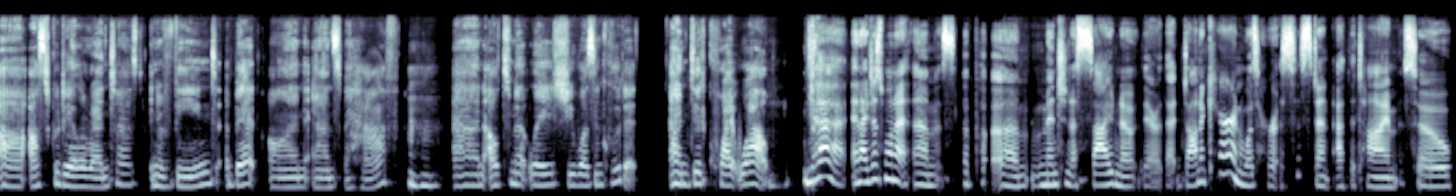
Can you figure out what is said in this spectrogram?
Uh, Oscar de la Renta intervened a bit on Anne's behalf, Mm-hmm. and ultimately she was included and did quite well. Yeah, and I just want to um, uh, um, mention a side note there that Donna Karan was her assistant at the time, so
